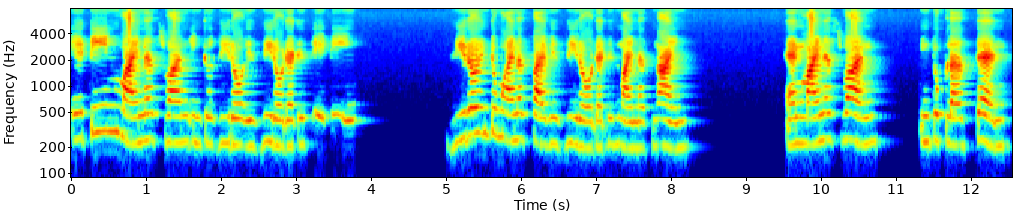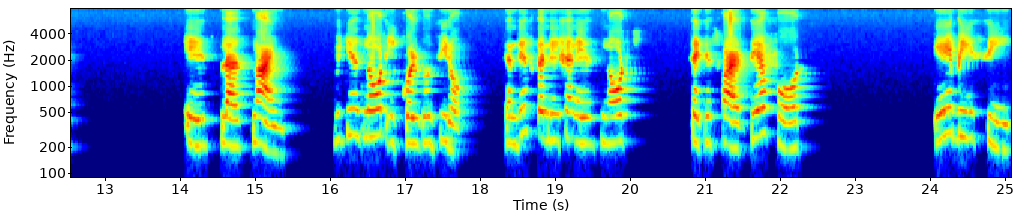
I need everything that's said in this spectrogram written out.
18 minus 1 into 0 is 0 that is 18 0 into minus 5 is 0 that is minus 9 and minus 1 into plus 10 is plus 9 which is not equal to 0 then this condition is not satisfied. Therefore A, B, C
